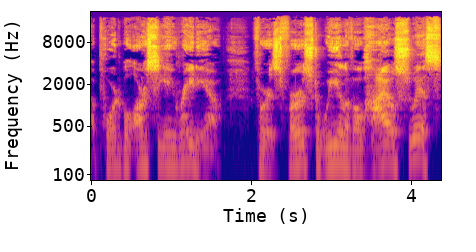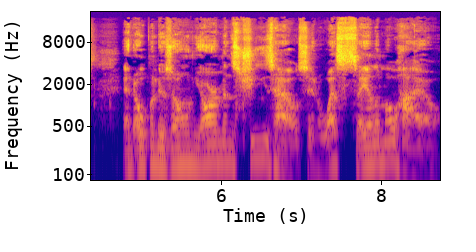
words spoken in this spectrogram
a portable RCA radio, for his first wheel of Ohio Swiss and opened his own Yarman's Cheese House in West Salem, Ohio.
